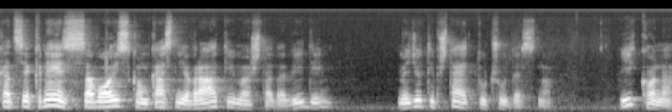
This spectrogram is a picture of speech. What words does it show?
Kad se knez sa vojskom kasnije vrati, ima šta da vidi. Međutim, šta je tu čudesno? Ikona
